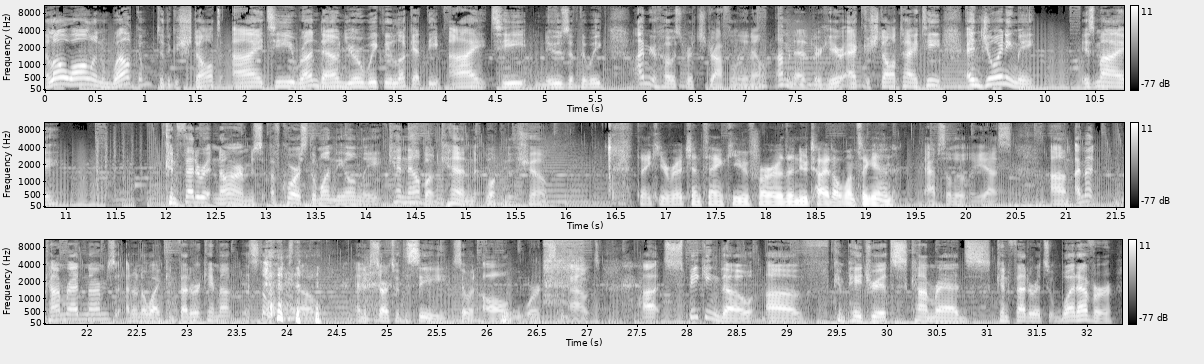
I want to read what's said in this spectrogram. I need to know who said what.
Speaker 1: Hello, all, and welcome to the Gestalt IT Rundown, your weekly look at the IT news of the week. I'm your host, Rich Stroffolino. I'm an editor here at Gestalt IT, and joining me is my Confederate in arms, of course, the one, the only, Ken Nalbone. Ken, welcome to the show.
Speaker 2: Thank you, Rich, and thank you for the new title once again.
Speaker 1: Absolutely, yes. Um, I meant Comrade in Arms. I don't know why Confederate came out. It still works, though, and it starts with a C, so it all works out. Uh, speaking, though, of compatriots, comrades, Confederates, whatever,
